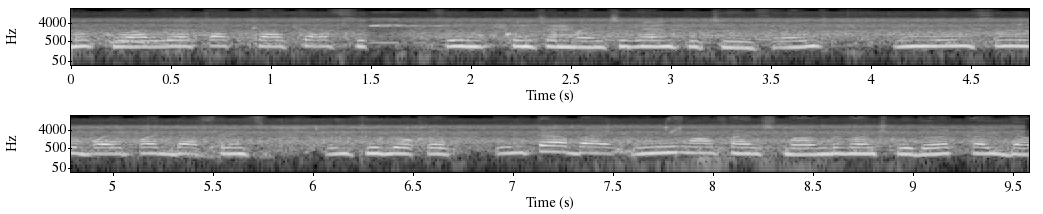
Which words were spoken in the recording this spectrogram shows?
మాకు వరద తగ్గాక కొంచెం మంచిగా అనిపించింది ఫ్రెండ్స్. నేను ఫుల్ భయపడ్డా ఫ్రెండ్స్. ఇంట్లో ఒక ఉంటా బాయ్. మా ఫ్రెండ్స్ మా అందరి మంచి వీడియో కలుద్దాం.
